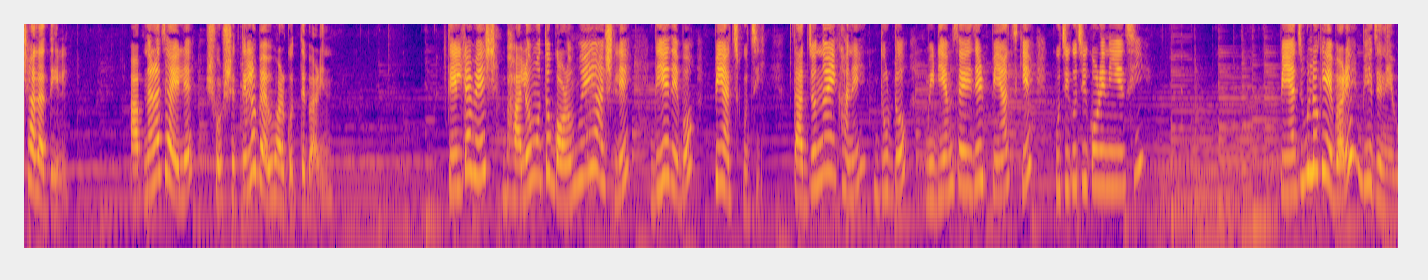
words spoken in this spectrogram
সাদা তেল। আপনারা চাইলে সর্ষের তেলও ব্যবহার করতে পারেন। তেলটা বেশ ভালো মতো গরম হয়ে আসলে দিয়ে দেব পেঁয়াজ কুচি। তার জন্য এখানে দুটো মিডিয়াম সাইজের পেঁয়াজকে কুচি কুচি করে নিয়েছি। পেঁয়াজগুলোকে এবারে ভেজে নেব।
